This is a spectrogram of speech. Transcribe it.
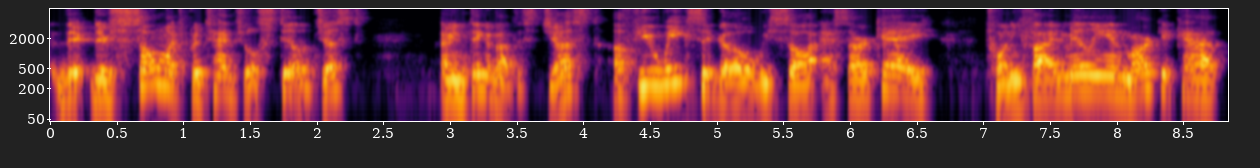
There, there's so much potential still. Just, I mean, think about this. Just a few weeks ago, we saw SRK, 25 million market cap.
